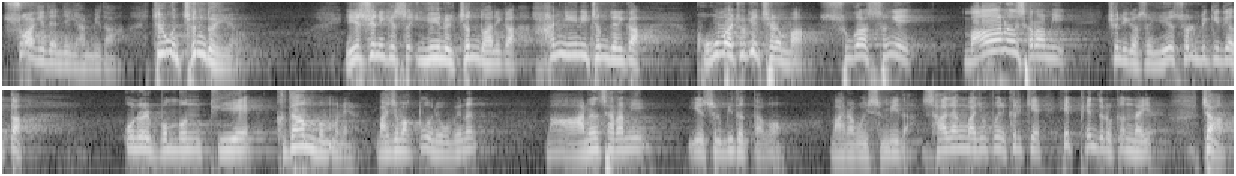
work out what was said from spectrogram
수학에 대한 얘기 합니다. 결국은 전도예요. 예수님께서 이 여인을 전도하니까 한 여인이 전도하니까 고구마 주개처럼 막 수가성에 많은 사람이 주님께서 예수를 믿게 되었다. 오늘 본문 뒤에 그 다음 본문에 마지막 부분에 보면은 많은 사람이 예수를 믿었다고 말하고 있습니다. 사장 마지막 부분에 그렇게 해피엔드로 끝나요. 자,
